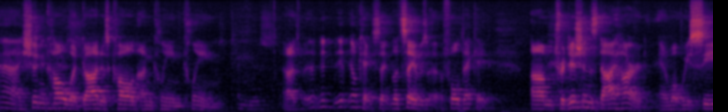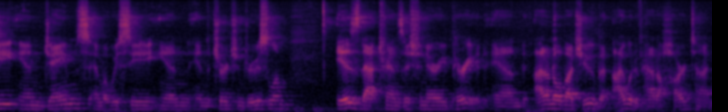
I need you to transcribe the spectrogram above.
ah, I shouldn't call what God has called unclean clean. Uh, it- it- okay, so let's say it was a full decade. Um, traditions die hard, and what we see in James and what we see in, in the church in Jerusalem is that transitionary period. And I don't know about you, but I would have had a hard time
